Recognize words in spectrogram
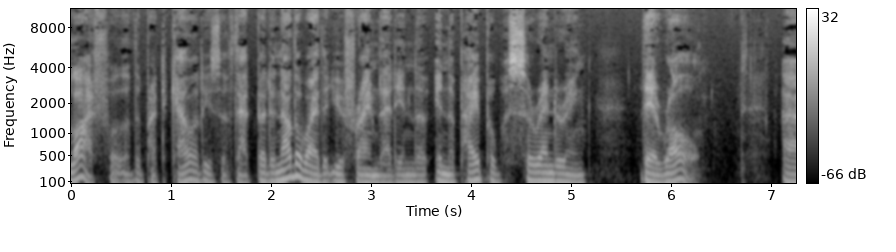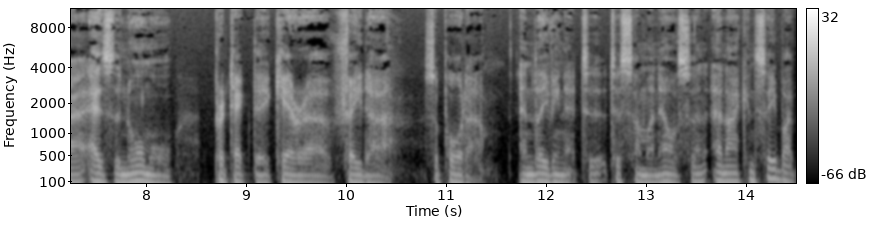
life or the practicalities of that. But another way that you framed that in the in the paper was surrendering their role uh, as the normal protector, carer, feeder, supporter, and leaving that to, to someone else. And, and I can see by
